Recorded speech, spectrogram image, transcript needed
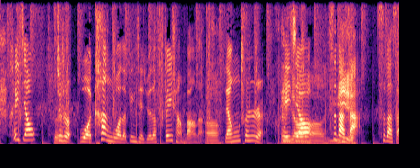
黑胶。就是我看过的，并且觉得非常棒的《凉宫春日》《黑胶》《斯巴萨》《斯巴萨》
